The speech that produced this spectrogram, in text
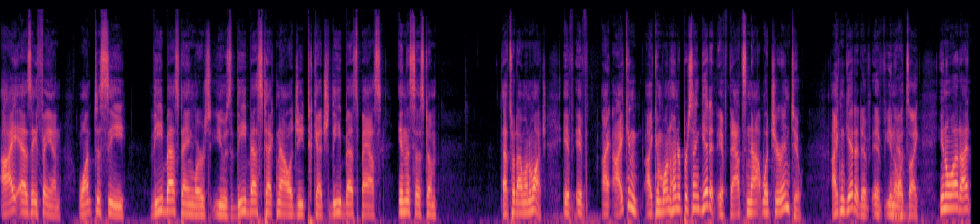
I, as a fan, want to see the best anglers use the best technology to catch the best bass in the system. That's what I want to watch. If if I, I can I can 100% get it if that's not what you're into. I can get it if if you know Yeah. it's like, you know what? I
